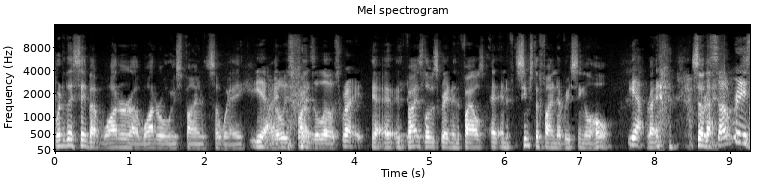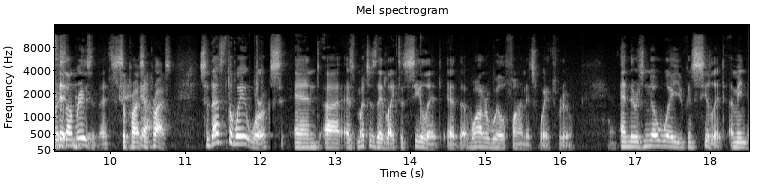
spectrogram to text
What do they say about water? Uh, water always finds a way. Yeah, right? it always finds the lowest grade. yeah, it it finds lowest grade and it files, and and it seems to find every single hole. Yeah. right? So For some reason. for some reason, that's surprise, Yeah. surprise. So that's the way it works. And uh, as much as they like to seal it, uh, the water will find its way through. And there's no way you can seal it. I mean,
